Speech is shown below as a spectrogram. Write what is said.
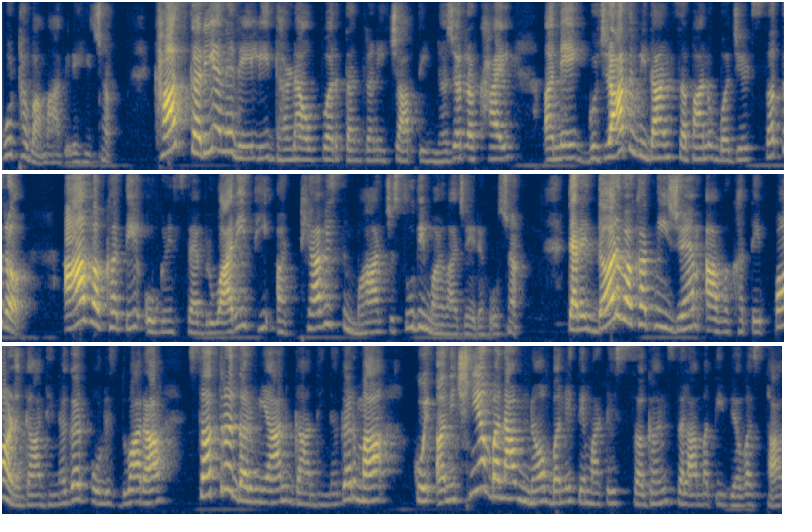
ગોઠવવામાં આવી રહી છે. ખાસ કરી અને રેલી, ધરણા ઉપર તંત્રની ચાપતી નજર રખાઈ અને ગુજરાત વિધાનસભાનું બજેટ સત્ર આ વખતે ઓગણીસ ફેબ્રુઆરીથી અઠ્યાવીસ માર્ચ સુધી મળવા જઈ રહ્યું છે. ત્યારે દર વખતની જેમ આ વખતે પણ ગાંધીનગર પોલીસ દ્વારા સત્ર દરમિયાન ગાંધીનગરમાં કોઈ અનિચ્છનીય બનાવ ન બને તે માટે સઘન સલામતી વ્યવસ્થા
